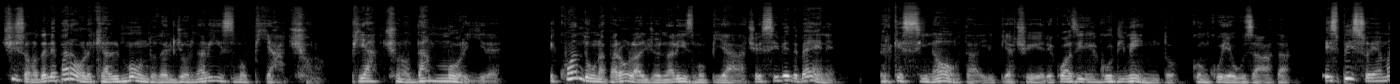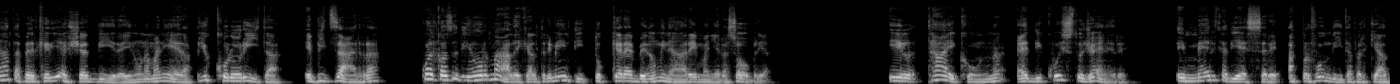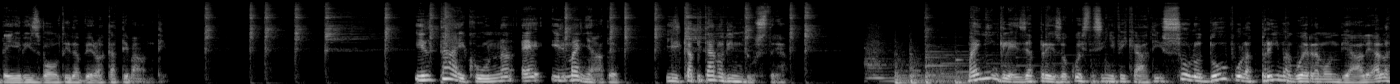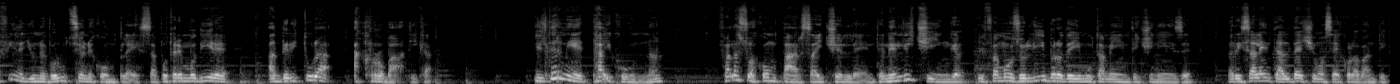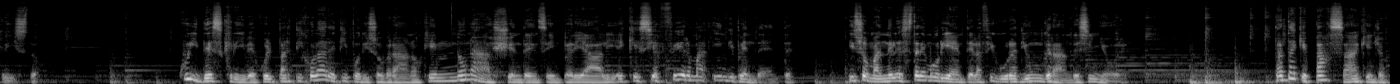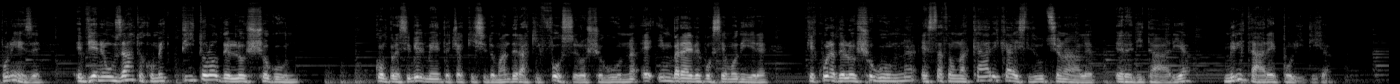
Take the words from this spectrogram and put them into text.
Ci sono delle parole che al mondo del giornalismo piacciono, piacciono da morire. E quando una parola al giornalismo piace, si vede bene, perché si nota il piacere, quasi il godimento con cui è usata, e spesso è amata perché riesce a dire in una maniera più colorita e bizzarra qualcosa di normale che altrimenti toccherebbe nominare in maniera sobria. Il tycoon è di questo genere e merita di essere approfondita perché ha dei risvolti davvero accattivanti. Il tycoon è il magnate, il capitano d'industria ma in inglese ha preso questi significati solo dopo la Prima Guerra Mondiale, alla fine di un'evoluzione complessa, potremmo dire addirittura acrobatica. Il termine tycoon fa la sua comparsa eccellente nell'I Ching, il famoso libro dei mutamenti cinese, risalente al X secolo a.C. Qui descrive quel particolare tipo di sovrano che non ha ascendenze imperiali e che si afferma indipendente. Insomma, nell'estremo oriente la figura di un grande signore tant'è che passa anche in giapponese e viene usato come titolo dello shogun. Comprensibilmente c'è chi si domanderà chi fosse lo shogun e in breve possiamo dire che quella dello shogun è stata una carica istituzionale, ereditaria, militare e politica.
